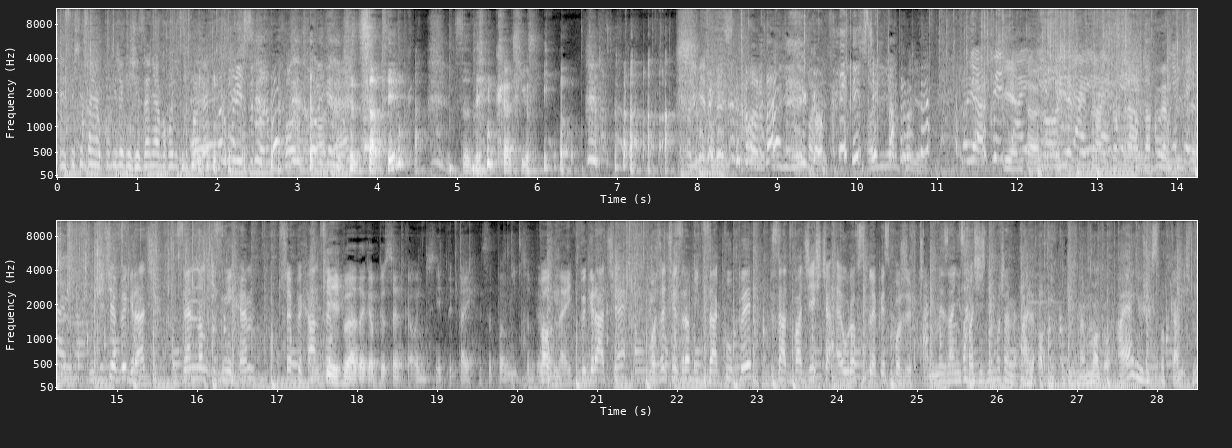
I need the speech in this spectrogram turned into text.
Czy jesteście w stanie kupić jakieś jedzenie albo chociaż cokolwiek? Zadymka. Zadymka piu No ja kupiłem to. No nie pytaj, To prawda, byłem Nie pytaj, no. Musicie wygrać ze mną i z Michem przepychance Kiedyś była taka piosenka, o nic nie pytaj, zapomnij co było. wodnej. Wygracie, możecie zrobić zakupy za 20 euro w sklepie spożywczym. My za nic płacić nie możemy, ale oni kupić nam mogą. A jak już ich spotkaliśmy?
